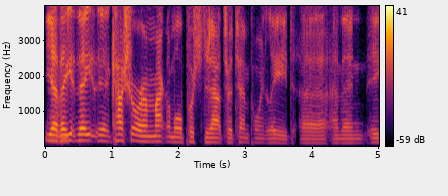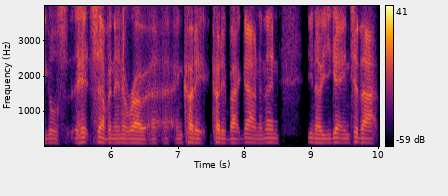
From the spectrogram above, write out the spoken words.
Yeah, um, they they uh, Cashore and McLemore pushed it out to a ten point lead, uh, and then Eagles hit seven in a row uh, uh, and cut it cut it back down, and then you know you get into that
